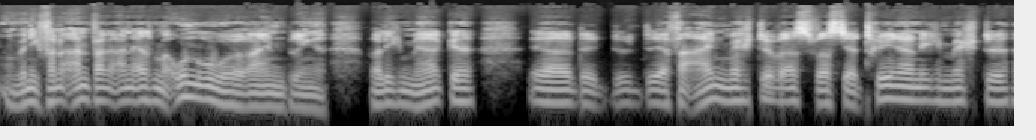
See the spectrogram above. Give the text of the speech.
Und wenn ich von Anfang an erstmal Unruhe reinbringe, weil ich merke, ja, der, der Verein möchte was, was der Trainer nicht möchte,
